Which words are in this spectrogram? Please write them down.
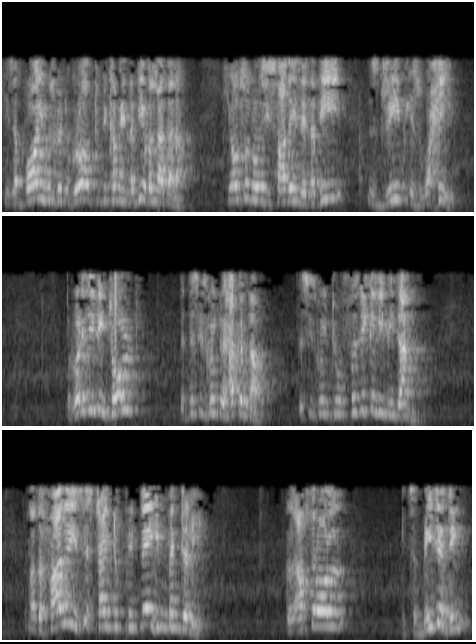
He's a boy who's going to grow up to become a Nabi of Allah Ta'ala. He also knows his father is a Nabi. This dream is wahi. But what is he being told? That this is going to happen now. This is going to physically be done. Now the father is just trying to prepare him mentally. Because after all, it's a major thing.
